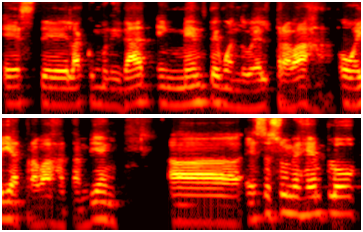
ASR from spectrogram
este, la comunidad en mente cuando él trabaja o ella trabaja también. Uh, ese es un ejemplo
